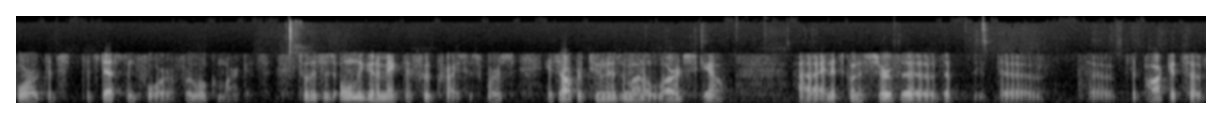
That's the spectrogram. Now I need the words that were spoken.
for that's that's destined for for local markets. So this is only going to make the food crisis worse. It's opportunism on a large scale, uh, and it's going to serve the the the the, the pockets of,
